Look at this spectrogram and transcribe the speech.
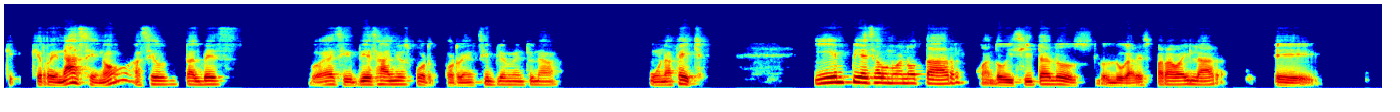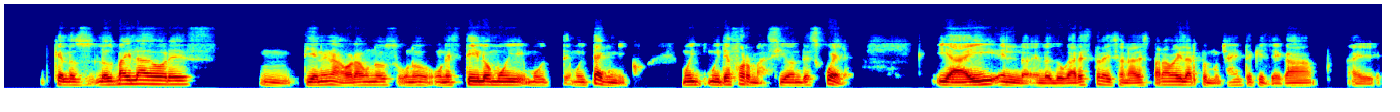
que, renace, ¿no? Hace tal vez, voy a decir, 10 años por, por simplemente una, una fecha. Y empieza uno a notar, cuando visita los, los lugares para bailar, eh, que los, los bailadores tienen ahora unos, uno, un estilo muy, muy, muy técnico, muy, muy de formación de escuela. Y hay en, en, los lugares tradicionales para bailar, pues mucha gente que llega eh,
